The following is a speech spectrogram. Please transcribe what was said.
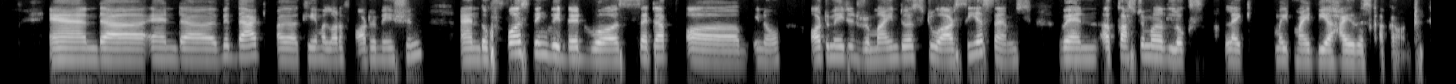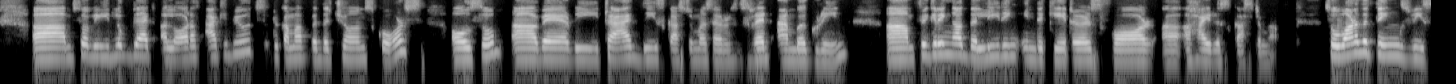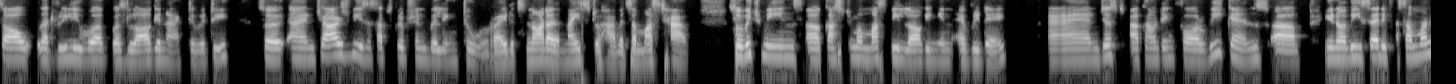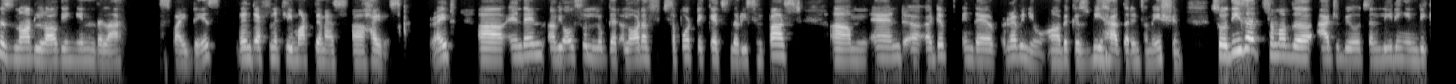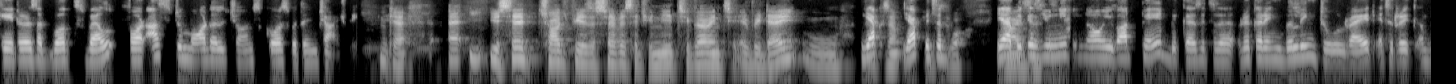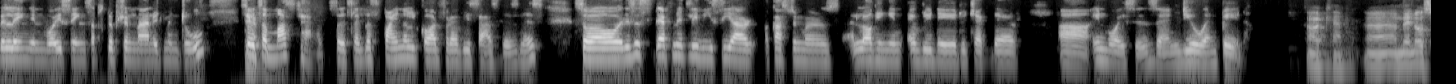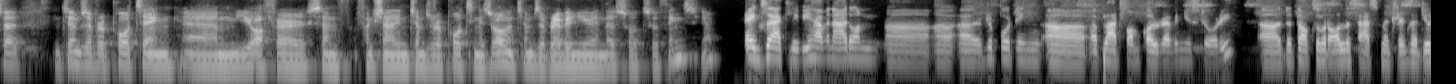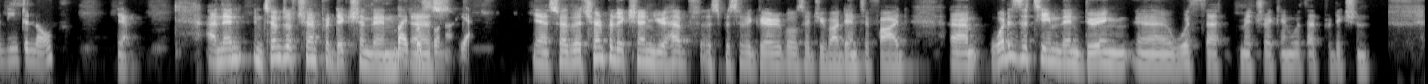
And uh, and with that came a lot of automation and the first thing we did was set up uh, you know automated reminders to our csms when a customer looks like might might be a high risk account. Um, so we looked at a lot of attributes to come up with the churn scores also uh, where we tag these customers as red amber green um, figuring out the leading indicators for uh, a high risk customer. So one of the things we saw that really worked was login activity so, and ChargeBee is a subscription billing tool, right? It's not a nice to have, it's a must have. So, which means a customer must be logging in every day. And just accounting for weekends, uh, you know, we said if someone is not logging in the last five days, then definitely mark them as uh, high risk. Right? Uh, and then uh, we also looked at a lot of support tickets in the recent past um, and uh, a dip in their revenue uh, because we have that information. So these are some of the attributes and leading indicators that works well for us to model churn scores within ChargeBee. Okay. Uh, you said ChargeBee is a service that you need to go into every day. Ooh, Yep, yep, it's a- Yeah, Why because you need to know you got paid because it's a recurring billing tool, right? It's a rec- billing, invoicing, subscription management tool. So Yeah. it's a must have. So it's like the spinal cord for every SaaS business. So this is definitely we see our customers logging in every day to check their uh, invoices and due and paid. Okay. Uh, and then also in terms of reporting, um, you offer some functionality in terms of reporting as well, in terms of revenue and those sorts of things. Yeah. Exactly. We have an add-on uh, uh, reporting uh, a platform called Revenue Story uh, that talks about all the SaaS metrics that you need to know Yeah, And then in terms of churn prediction, then by uh, persona. Yeah. Yeah, so the churn prediction, you have uh, specific variables that you've identified. Um, what is the team then doing uh, with that metric and with that prediction?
